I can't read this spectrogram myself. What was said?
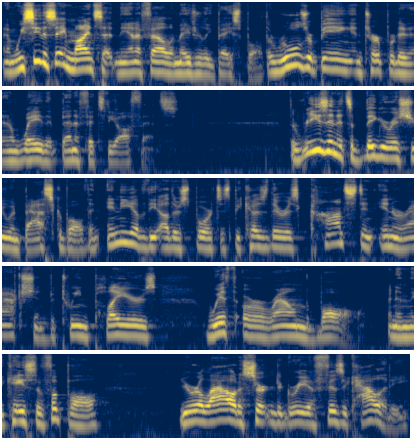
And we see the same mindset in the NFL and Major League Baseball. The rules are being interpreted in a way that benefits the offense. The reason it's a bigger issue in basketball than any of the other sports is because there is constant interaction between players with or around the ball. And in the case of football, you're allowed a certain degree of physicality.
